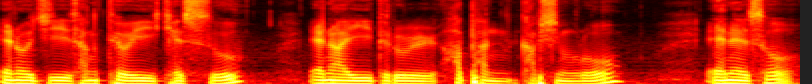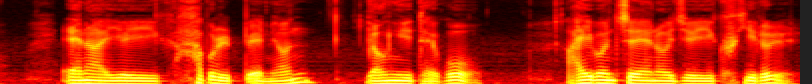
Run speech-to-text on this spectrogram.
에너지 상태의 개수 ni들을 합한 값이므로 n에서 ni의 합을 빼면 0이 되고 i번째 에너지의 크기를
